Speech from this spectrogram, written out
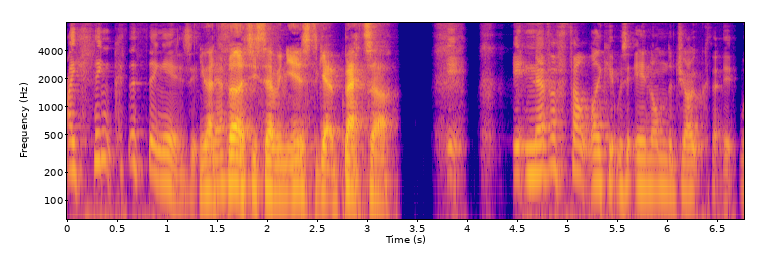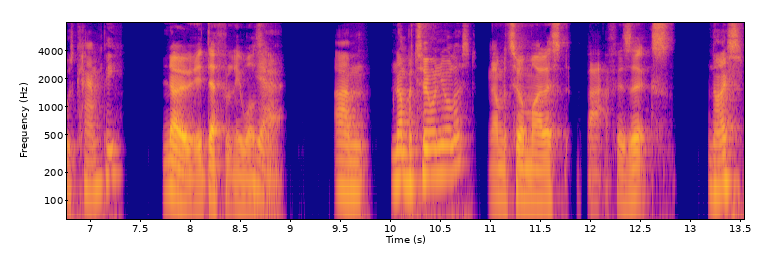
I think the thing is, You had never, 37 years to get better. It, it never felt like it was in on the joke that it was campy. No, it definitely wasn't. Yeah. Um, number two on your list. Number two on my list, Bat Physics. Nice.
